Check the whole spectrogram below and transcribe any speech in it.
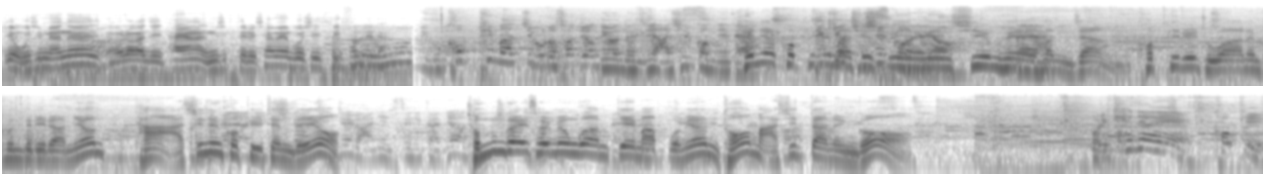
이제 오시면은 여러 가지 다양한 음식들을 체험해 보실 수 있습니다. 커피 맛집으로 선정되었는지 아실 겁니다. 케냐 커피를 마실 수 거예요. 있는 시음회 네. 현장. 커피를 좋아하는 분들이라면 다 아시는 커피일 텐데요. 전문가의 설명과 함께 맛보면 더 맛있다는 거. 우리 케냐의 커피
